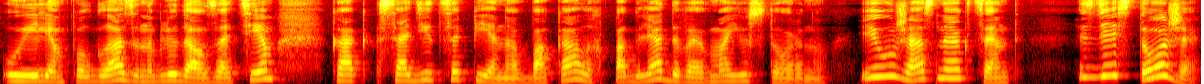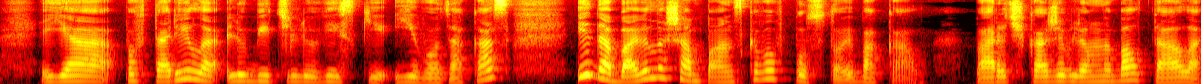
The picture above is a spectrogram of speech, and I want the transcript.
Уильям полглаза наблюдал за тем, как садится пена в бокалах, поглядывая в мою сторону. «И ужасный акцент. Здесь тоже я повторила любителю виски его заказ и добавила шампанского в пустой бокал. Парочка оживленно болтала,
